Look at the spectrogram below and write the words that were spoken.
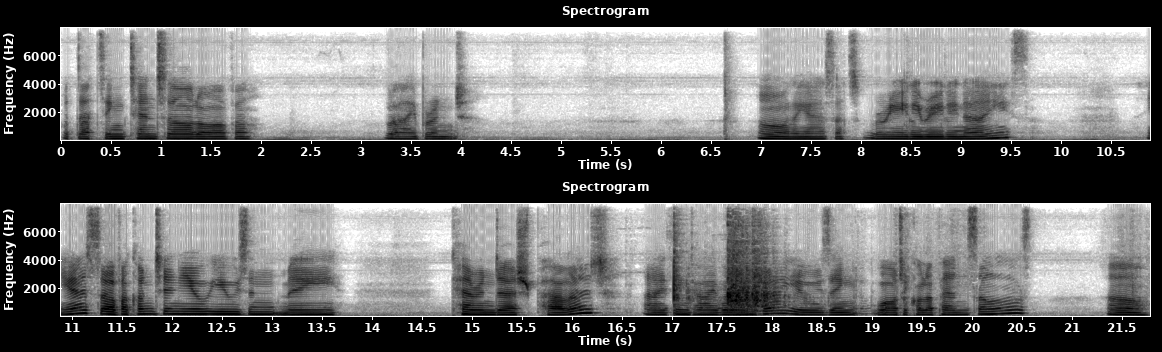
But that's intense all over. Vibrant. Oh yes, that's really, really nice. Yeah, so if I continue using my Caran d'Ache palette, I think I will enjoy using watercolour pencils. Oh,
